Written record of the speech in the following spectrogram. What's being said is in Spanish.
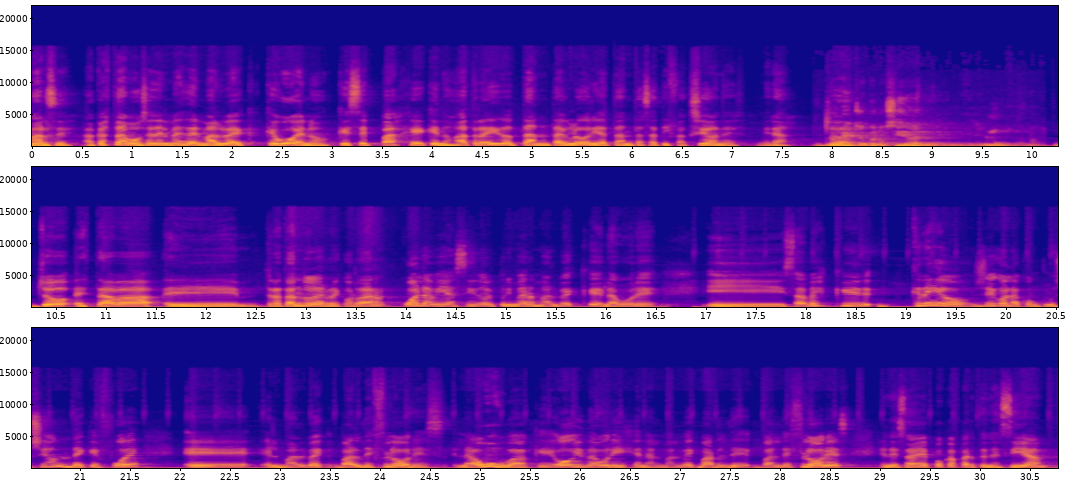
Marce, acá estamos en el mes del Malbec. Qué bueno, qué cepaje que nos ha traído tanta gloria, tantas satisfacciones. Mirá. Nos ha hecho conocido en, el mundo, ¿no? Yo estaba eh, tratando de recordar cuál había sido el primer Malbec que elaboré. Y sabes que creo, llego a la conclusión de que fue eh, el Malbec Valdeflores, la uva que hoy da origen al Malbec Valdeflores, en esa época pertenecía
